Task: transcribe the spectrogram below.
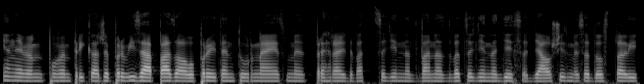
ja neviem, poviem príklad, že prvý zápas alebo prvý ten turnaj sme prehrali 21 na 12, 21 na 10, ďalší sme sa dostali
